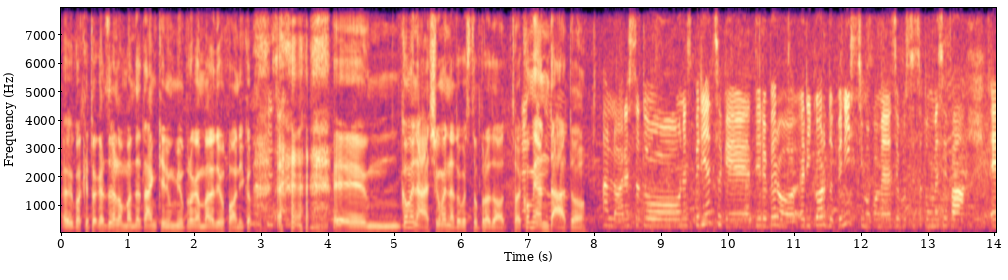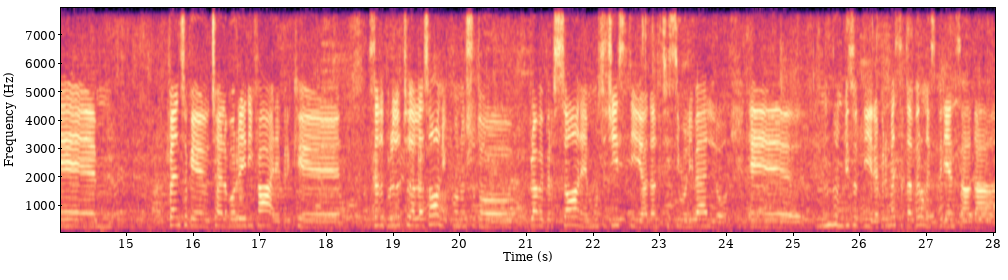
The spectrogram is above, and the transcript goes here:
Eh, qualche tua canzone l'ho mandata anche in un mio programma radiofonico. Ehm, come nasce? Come è nato questo prodotto? E come è andato? Allora, è stata un'esperienza che a dire il vero ricordo benissimo come se fosse stato un mese fa e mm, penso che cioè, la vorrei rifare perché è stato prodotto dalla Sony, ho conosciuto brave persone, musicisti ad altissimo livello e non vi so dire, per me è stata davvero un'esperienza da,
